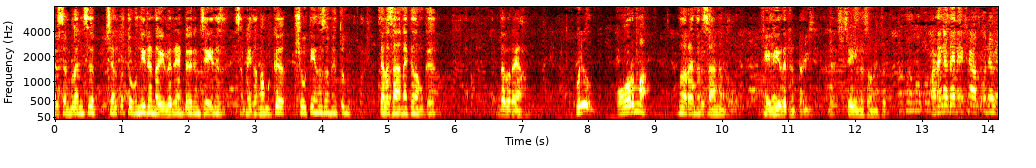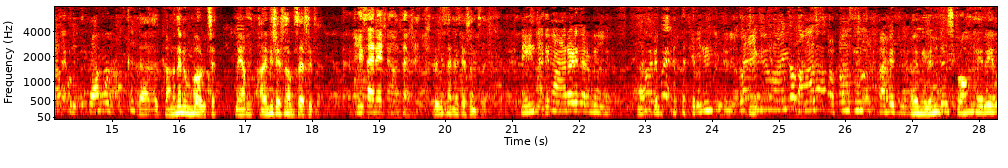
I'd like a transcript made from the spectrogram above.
റിസംബ്ലൻസ് ചിലപ്പോൾ തോന്നിയിട്ടുണ്ടാവും. ഇവർ രണ്ടുപേരും ചെയ്യുന്ന സമയത്ത് നമുക്ക് ഷൂട്ട് ചെയ്യുന്ന സമയത്തും ചില സാധനമൊക്കെ നമുക്ക് എന്താ പറയാ ഒരു ഓർമ്മ എന്ന് പറയുന്ന ഒരു സാധനം ഫീൽ ചെയ്തിട്ടുണ്ട്. ചെയ്യുന്ന സമയത്ത്. കാണുന്നതിന് മുമ്പ് വിളിച്ചത് ഞാൻ അതിനുശേഷം സംസാരിച്ചില്ല. റിലീസായതിനു ശേഷം സംസാരിച്ചു റിലീസ് അതിന് ശേഷം സംസാരിച്ചു അത് നിവിന്റെ സ്ട്രോങ് ഏരിയയിൽ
